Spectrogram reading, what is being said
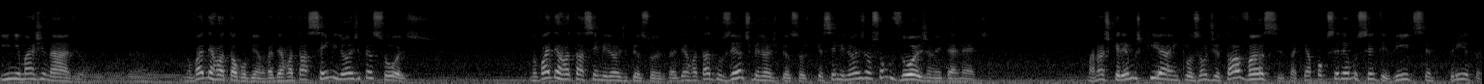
inimaginável. Não vai derrotar o governo, vai derrotar 100 milhões de pessoas. Não vai derrotar 100 milhões de pessoas, vai derrotar 200 milhões de pessoas, porque 100 milhões nós somos hoje na internet. Mas nós queremos que a inclusão digital avance. Daqui a pouco seremos 120, 130,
